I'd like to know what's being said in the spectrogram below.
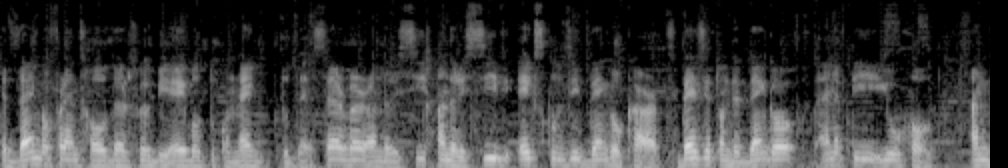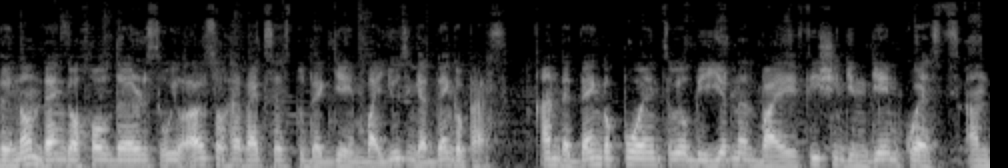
The Dango Frens holders will be able to connect to the server and receive and receive exclusive Dango cards based on the Dango NFT you hold and the non-Dango holders will also have access to the game by using a Dango Pass and the Dango points will be earned by fishing in-game quests and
